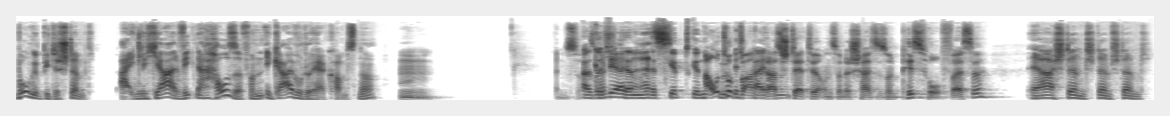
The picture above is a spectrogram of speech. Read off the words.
Wohngebiete, stimmt. Eigentlich ja, Weg nach Hause, von egal wo du herkommst, ne? Hm. So. Also ich, ähm, es gibt genug. Autobahnraststätte und so eine Scheiße, so ein Pisshof, weißt du? Ja, stimmt, stimmt, stimmt.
